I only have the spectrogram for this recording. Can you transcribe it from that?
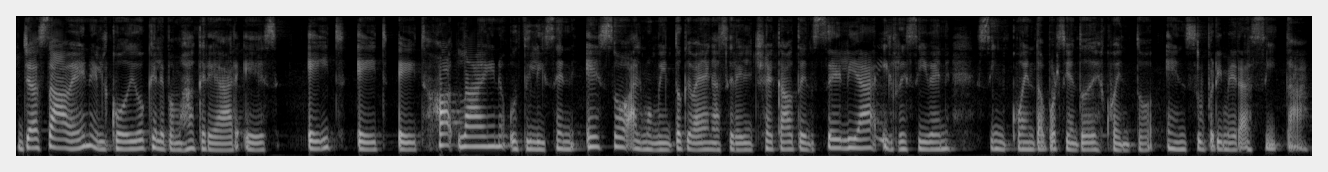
Ya saben, el código que le vamos a crear es 888 Hotline. Utilicen eso al momento que vayan a hacer el checkout en Celia y reciben 50% de descuento en su primera cita.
